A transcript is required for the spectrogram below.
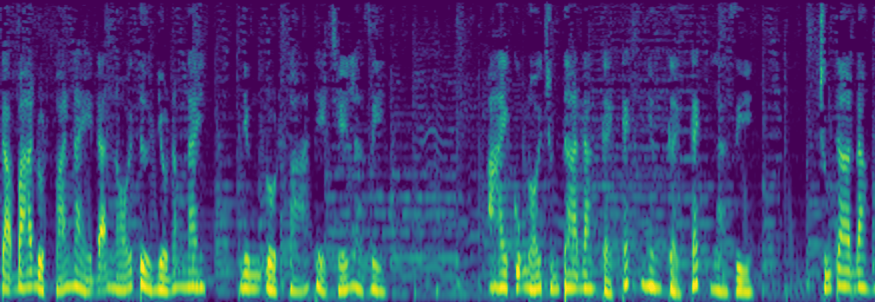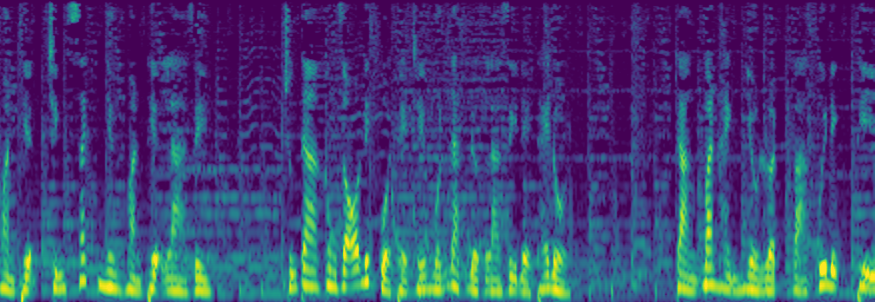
Cả ba đột phá này đã nói từ nhiều năm nay, nhưng đột phá thể chế là gì? Ai cũng nói chúng ta đang cải cách nhưng cải cách là gì? Chúng ta đang hoàn thiện chính sách nhưng hoàn thiện là gì? Chúng ta không rõ đích của thể chế muốn đạt được là gì để thay đổi. Càng ban hành nhiều luật và quy định thì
